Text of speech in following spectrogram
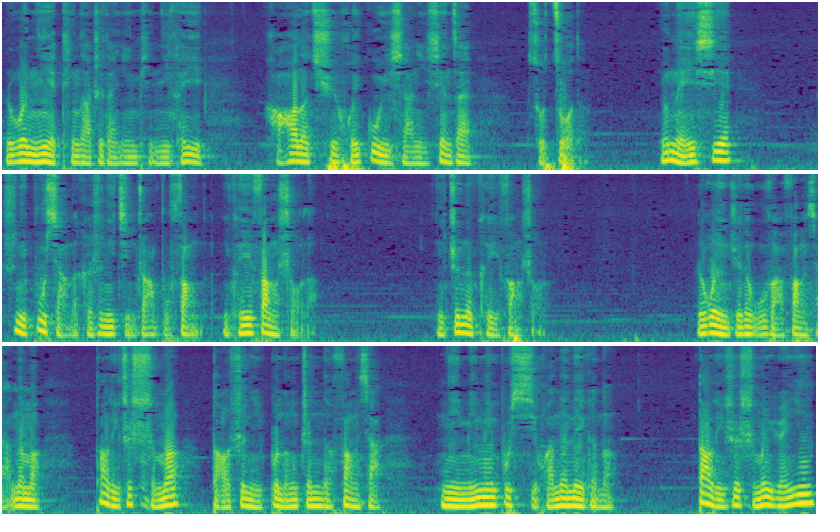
如果你也听到这段音频，你可以好好的去回顾一下你现在所做的，有哪一些是你不想的，可是你紧抓不放的，你可以放手了。你真的可以放手了。如果你觉得无法放下，那么到底是什么导致你不能真的放下？你明明不喜欢的那个呢？到底是什么原因，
